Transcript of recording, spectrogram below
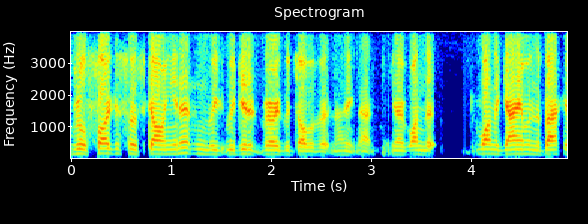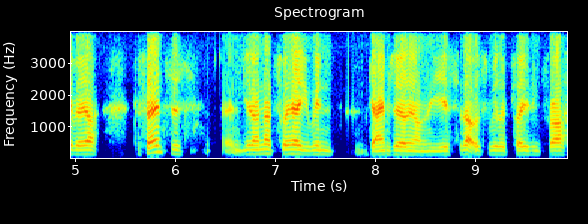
real focus for us going in it, and we, we did a very good job of it. And I think that you know won the won the game on the back of our defences, and you know and that's how you win games early on in the year. So that was really pleasing for us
